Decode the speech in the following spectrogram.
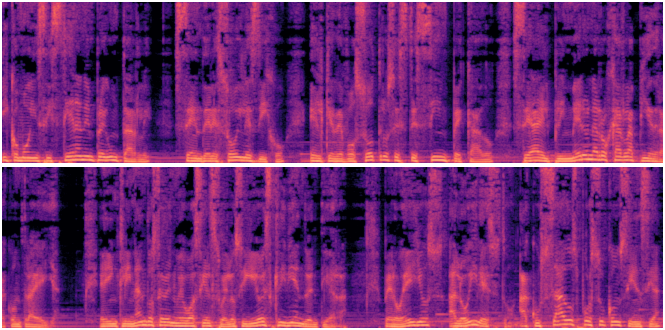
Y como insistieran en preguntarle, se enderezó y les dijo, el que de vosotros esté sin pecado, sea el primero en arrojar la piedra contra ella e inclinándose de nuevo hacia el suelo siguió escribiendo en tierra. Pero ellos, al oír esto, acusados por su conciencia,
